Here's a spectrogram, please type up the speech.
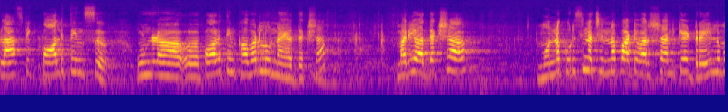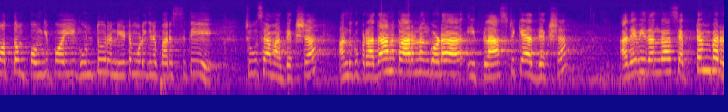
ప్లాస్టిక్ పాలిథిన్స్ ఉండ పాలిథిన్ కవర్లు ఉన్నాయి అధ్యక్ష. మరియు అధ్యక్ష మొన్న కురిసిన చిన్నపాటి వర్షానికే డ్రైన్లు మొత్తం పొంగిపోయి గుంటూరు నీట ముడిగిన పరిస్థితి చూసాం అధ్యక్ష. అందుకు ప్రధాన కారణం కూడా ఈ ప్లాస్టికే అధ్యక్ష. అదేవిధంగా సెప్టెంబర్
